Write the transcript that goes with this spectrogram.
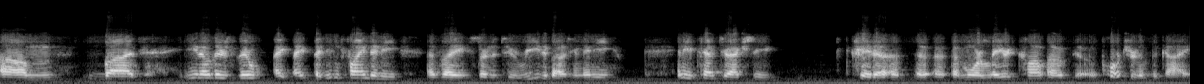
Um, but you know, there's there I, I, I didn't find any as I started to read about him any any attempt to actually create a, a, a more layered com- a, a portrait of the guy.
